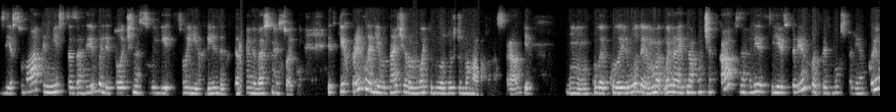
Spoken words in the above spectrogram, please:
з'ясувати місце загибелі точно свої, своїх рідних Героїв Небесної Сотні. І таких прикладів в нашій роботі було дуже багато насправді. Коли коли люди, ми, ми навіть на початках взагалі цією сторінкою, Фейсбук-сторінкою,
